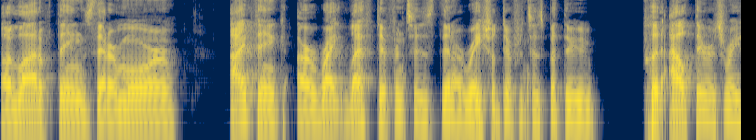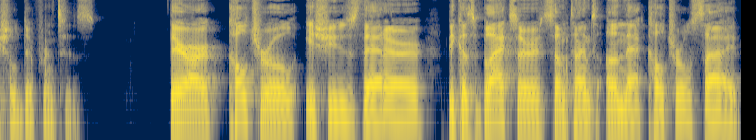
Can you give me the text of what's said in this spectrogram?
a lot of things that are more i think are right left differences than are racial differences but they're put out there as racial differences there are cultural issues that are because blacks are sometimes on that cultural side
